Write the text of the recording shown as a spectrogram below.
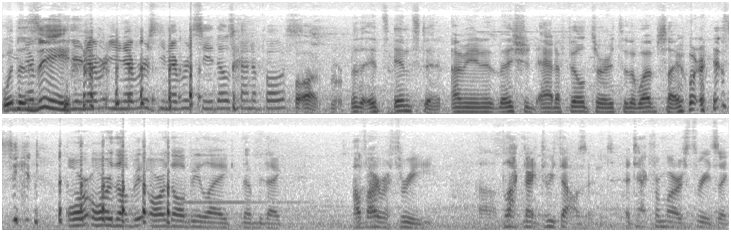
with you a never, Z. You never, you never, you never see those kind of posts. Oh, it's instant. I mean, they should add a filter to the website where it's. Or, or they'll be, or they'll be like, they'll be like, Elvira three, uh, Black Knight three thousand, Attack from Mars three. It's like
